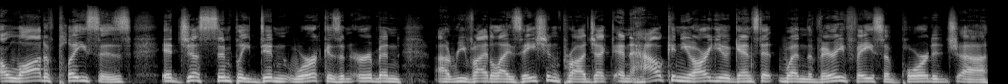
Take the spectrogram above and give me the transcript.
a lot of places, it just simply didn't work as an urban uh, revitalization project. And how can you argue against it when the very face of Portage uh,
